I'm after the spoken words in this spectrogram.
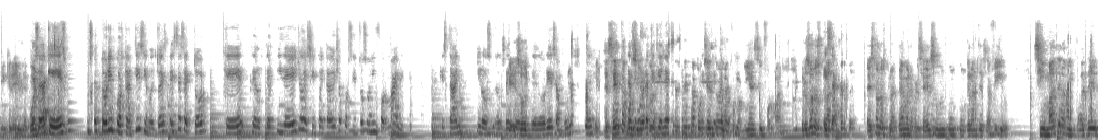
Increíble. O sea que es un sector importantísimo. Entonces, este sector, que, y de ellos el 58% son informales, que están los, los, vendedores ambulantes. El 60%, la señora que tiene el 60% de la economía es informal. Pero eso nos plantea, eso nos plantea María Mercedes, un, un, un gran desafío si más de la mitad de,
